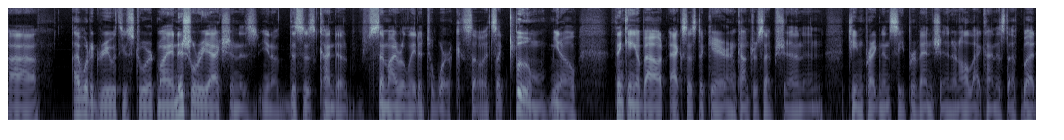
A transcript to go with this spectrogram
uh, I would agree with you, Stuart. My initial reaction is, you know, this is kind of semi related to work. So it's like, boom, you know, thinking about access to care and contraception and teen pregnancy prevention and all that kind of stuff. But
